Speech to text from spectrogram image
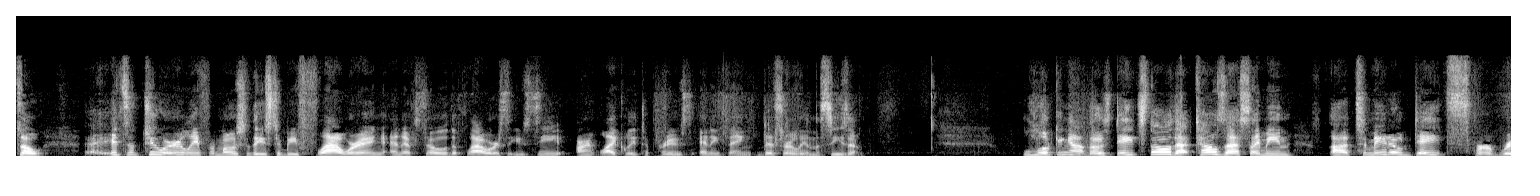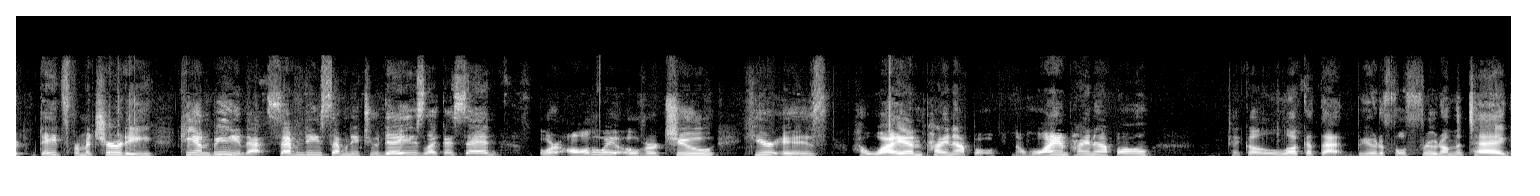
So it's too early for most of these to be flowering, and if so, the flowers that you see aren't likely to produce anything this early in the season. Looking at those dates, though, that tells us, I mean, uh, tomato dates for dates for maturity can be that 70, 72 days, like I said, or all the way over to here is Hawaiian pineapple. Now, Hawaiian pineapple, take a look at that beautiful fruit on the tag.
